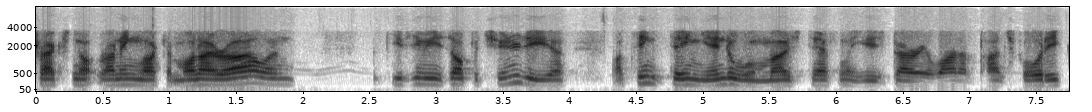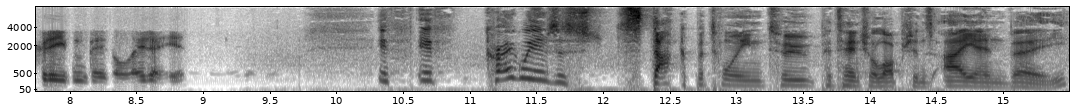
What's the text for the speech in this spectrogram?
track's not running like a monorail and gives him his opportunity. Uh, I think Dean Yendall will most definitely use barrier one and punch forward. He could even be the leader here. If if Craig Williams is stuck between two potential options, A and B,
